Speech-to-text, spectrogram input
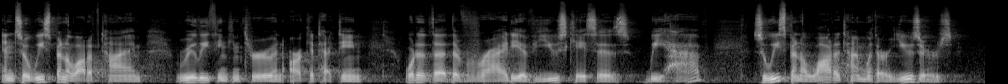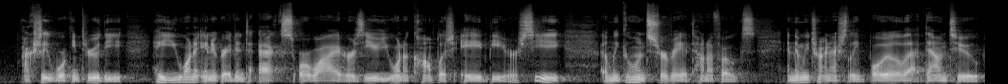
And so we spend a lot of time really thinking through and architecting what are the, the variety of use cases we have so we spend a lot of time with our users actually working through the hey, you want to integrate into X or Y or Z, or you want to accomplish A, B, or C. And we go and survey a ton of folks. And then we try and actually boil that down to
